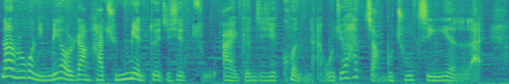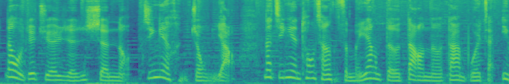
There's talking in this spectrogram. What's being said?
那如果你没有让他去面对这些阻碍跟这些困难，我觉得他长不出经验来。那我就觉得人生哦，经验很重要。那经验通常怎么样得到呢？当然不会在一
